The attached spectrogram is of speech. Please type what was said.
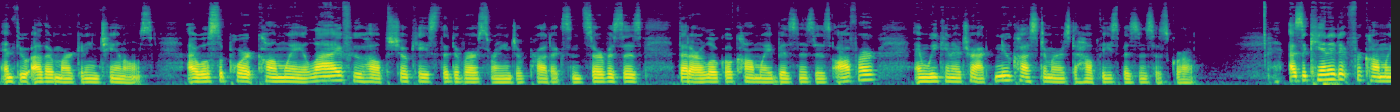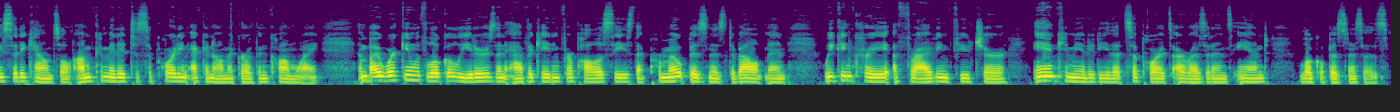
and through other marketing channels. I will support Conway Alive, who helps showcase the diverse range of products and services that our local Conway businesses offer, and we can attract new customers to help these businesses grow. As a candidate for Conway City Council, I'm committed to supporting economic growth in Conway. And by working with local leaders and advocating for policies that promote business development, we can create a thriving future and community that supports our residents and local businesses.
